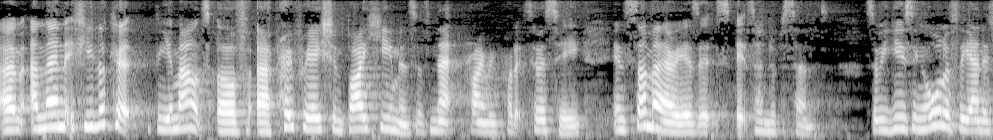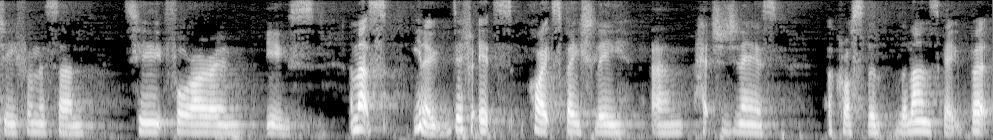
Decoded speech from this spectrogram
Um, and then if you look at the amount of appropriation by humans of net primary productivity, in some areas it's, it's 100%. So we're using all of the energy from the sun to, for our own use. And that's, you know, diff- it's quite spatially um, heterogeneous across the, the landscape. But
